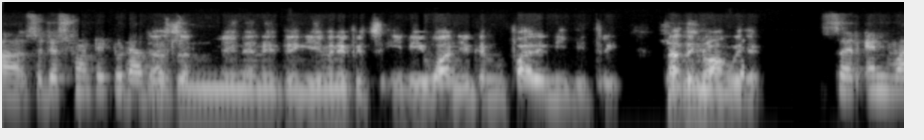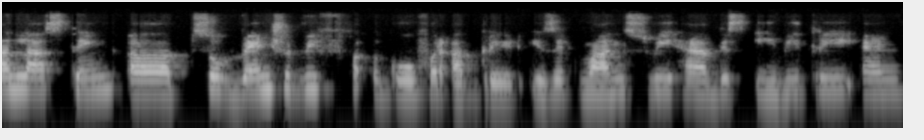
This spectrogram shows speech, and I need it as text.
Uh, so just wanted to double. Doesn't mean anything. Even if it's EB1, you can file an EB3. Nothing wrong with it. Sir, and one last thing. Uh, so when should we f- go for upgrade? Is it once we have this EB3 and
